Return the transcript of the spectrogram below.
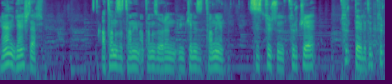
Yani gençler atanızı tanıyın, atanızı öğrenin, ülkenizi tanıyın. Siz Türksünüz. Türkiye, Türk devleti, Türk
